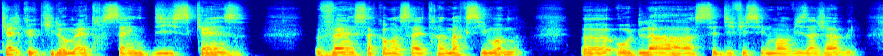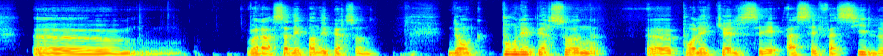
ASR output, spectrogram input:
quelques kilomètres, 5, 10, 15, 20, ça commence à être un maximum. Euh, au-delà, c'est difficilement envisageable. Euh, voilà, ça dépend des personnes. Donc, pour les personnes euh, pour lesquelles c'est assez facile,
